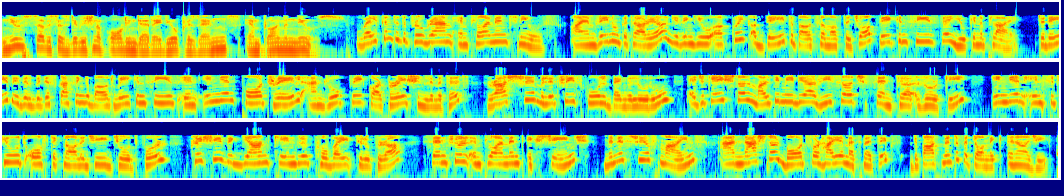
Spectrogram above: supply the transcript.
News Services Division of All India Radio presents Employment News. Welcome to the program Employment News. I am Renu Kataria giving you a quick update about some of the job vacancies where you can apply. Today we will be discussing about vacancies in Indian Port Rail and Ropeway Corporation Limited, Rashtriya Military School Bengaluru, Educational Multimedia Research Centre Roorkee, Indian Institute of Technology Jodhpur, Krishi Vigyan Kendra Khowai Tripura, Central Employment Exchange, Ministry of Mines and National Board for Higher Mathematics, Department of Atomic Energy.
